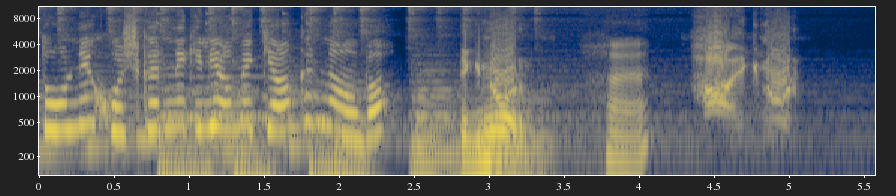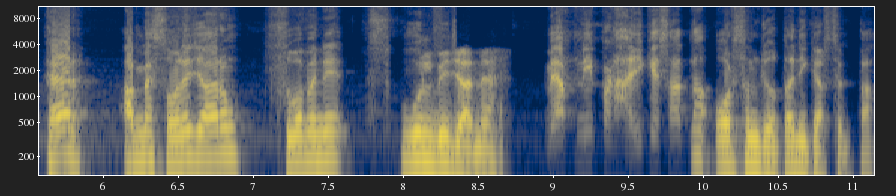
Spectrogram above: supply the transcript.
तो उन्हें खुश करने के लिए हमें क्या करना होगा? इग्नोर हाँ। हाँ इग्नोर खैर अब मैं सोने जा रहा हूँ। सुबह मैंने स्कूल भी जाना है। मैं अपनी पढ़ाई के साथ ना और समझौता नहीं कर सकता।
